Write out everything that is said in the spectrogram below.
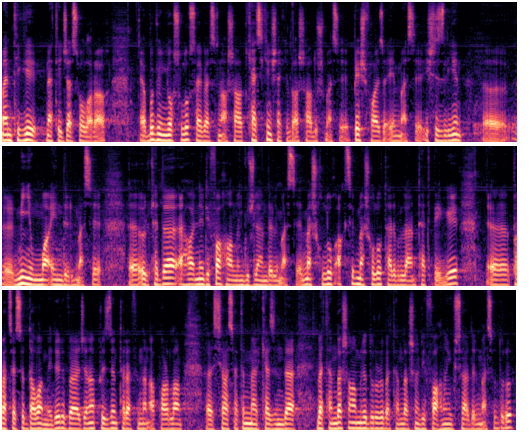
məntiqi nəticəsi olaraq bu gün yoxsulluq səviyyəsinin aşağı, kəskin şəkildə aşağı düşməsi, 5%-ə enməsi, işsizliyin minimuma endirilməsi, ölkədə əhalinin rifah halının gücləndirilməsi, məşğulluq, aktiv məşğulluq tədbirlərinin tətbiqi prosesi davam edir və cənab prezident tərəfindən aparılan siyasətin mərkəzində vətəndaş amili durur, vətəndaşın rifahının yüksəldilməsi durur.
